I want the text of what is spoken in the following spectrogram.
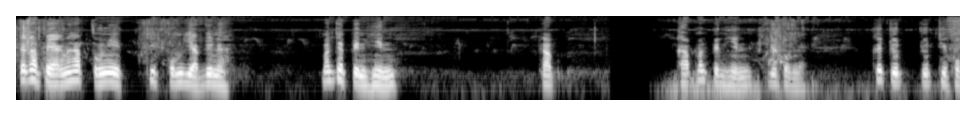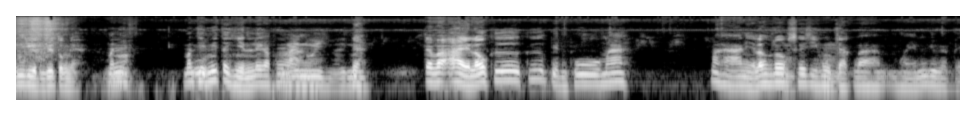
แต่ก็แปลกนะครับ ตรงนี้ที่ผมเหยียบอยู่เนี่ย มันจะเป็นหิน ครับ ครับมันเป็นหินอยู่ตรงเนี้ยคือจุดจุดที่ผมยืนอยู่ตรงเนี้ยมันมันจะมีแต่หินเลยครับข้างหลาล่ายงหน่วยหลายหน่วยแต่ว่าไอ้ายเราคือคือเป็นภูมามาหาเนี่ยเราเราเสื้อสีหูจักว่าหอยมันอยู่แบบใด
